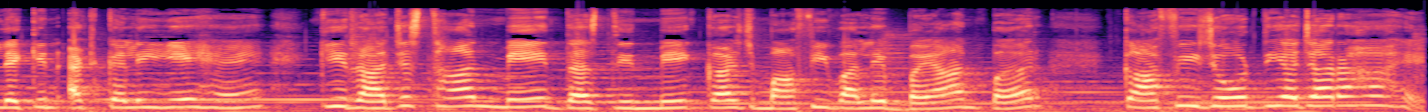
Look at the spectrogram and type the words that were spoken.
लेकिन अटकलें ये हैं कि राजस्थान में 10 दिन में कर्ज माफ़ी वाले बयान पर काफ़ी ज़ोर दिया जा रहा है।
